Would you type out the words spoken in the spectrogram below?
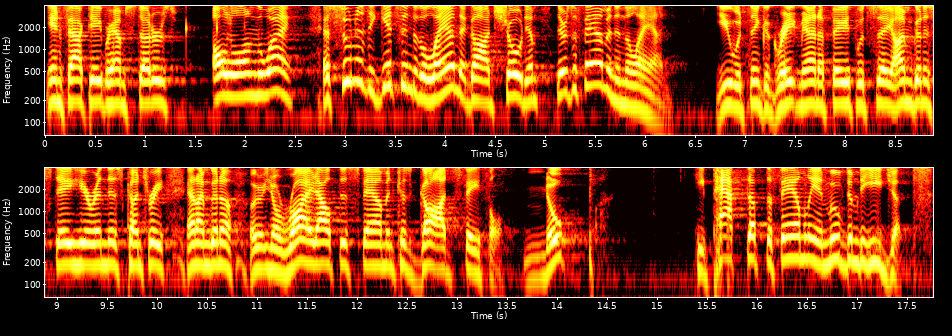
In fact, Abraham stutters all along the way. As soon as he gets into the land that God showed him, there's a famine in the land. You would think a great man of faith would say, I'm going to stay here in this country and I'm going to uh, you know, ride out this famine because God's faithful. Nope. He packed up the family and moved them to Egypt.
